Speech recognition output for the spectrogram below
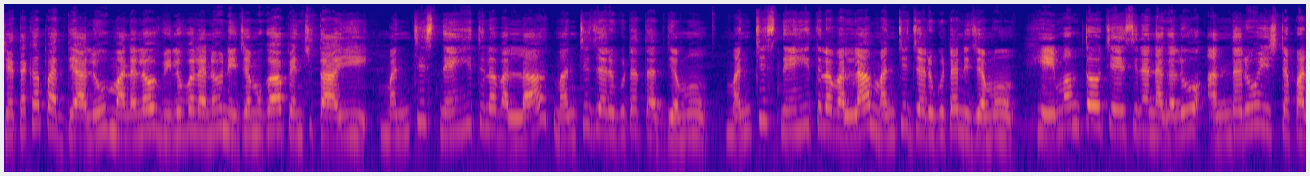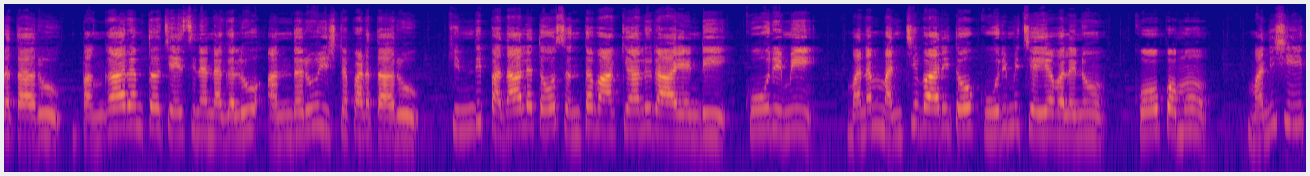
శతక పద్యాలు మనలో విలువలను నిజముగా పెంచుతాయి. మంచి స్నేహితుల వల్ల మంచి జరుగుట తథ్యము. మంచి స్నేహితుల వల్ల మంచి జరుగుట నిజము. హేమంతో చేసిన నగలు అందరూ ఇష్టపడతారు. బంగారంతో చేసిన నగలు అందరూ ఇష్టపడతారు. కింది పదాలతో సొంత వాక్యాలు రాయండి. కూరిమి. మనం మంచి వారితో కూరిమి చేయవలెను. కోపము. మనిషి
